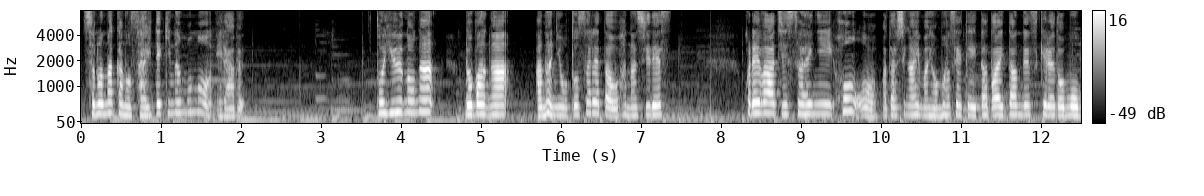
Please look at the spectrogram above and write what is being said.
その中の最適なものを選ぶ。というのがロバが穴に落とされたお話です。これは実際に本を私が今読ませていただいたんですけれども、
